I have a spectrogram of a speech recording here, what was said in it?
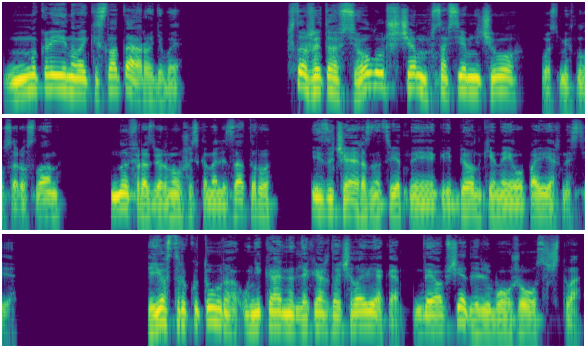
нуклеиновая кислота вроде бы. Что же это все лучше, чем совсем ничего, усмехнулся Руслан, вновь развернувшись к анализатору изучая разноцветные гребенки на его поверхности. Ее структура уникальна для каждого человека, да и вообще для любого живого существа.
